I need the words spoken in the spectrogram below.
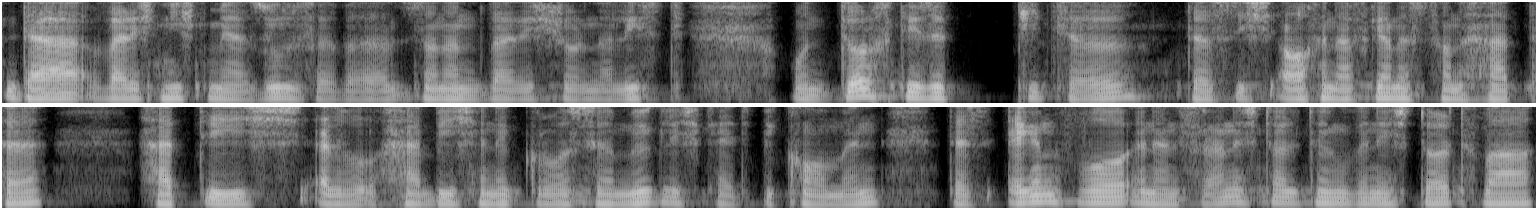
da war ich nicht mehr Asylwerber, sondern war ich Journalist. Und durch diese Titel, dass ich auch in Afghanistan hatte, hatte ich, also habe ich eine große Möglichkeit bekommen, dass irgendwo in einer Veranstaltung, wenn ich dort war,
